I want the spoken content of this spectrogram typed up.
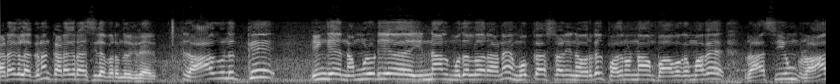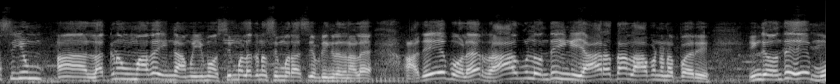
கடகலக்கணம் கடகராசியில் பிறந்திருக்கிறார். ராகுலுக்கு இங்கே நம்மளுடைய இந்நாள் முதல்வரான மு க ஸ்டாலின் அவர்கள் பதினொன்றாம் பாவகமாக ராசியும் ராசியும் லக்னமுமாக இங்கே அமையுமோ? சிம்ம லக்னம் சிம்ம ராசி அப்படிங்கிறதுனால. அதே போல் ராகுல் வந்து இங்கே யாரை தான் லாபம் நினைப்பார்? இங்கே வந்து மு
